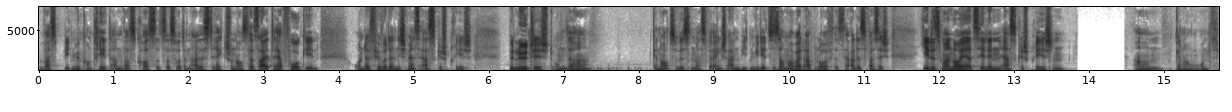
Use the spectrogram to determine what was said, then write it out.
was bieten wir konkret an, was kostet es, das wird dann alles direkt schon aus der Seite hervorgehen und dafür wird dann nicht mehr das Erstgespräch benötigt, um da genau zu wissen, was wir eigentlich anbieten, wie die Zusammenarbeit abläuft. Das ist ja alles, was ich jedes Mal neu erzähle in den Erstgesprächen. Ähm, genau, und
